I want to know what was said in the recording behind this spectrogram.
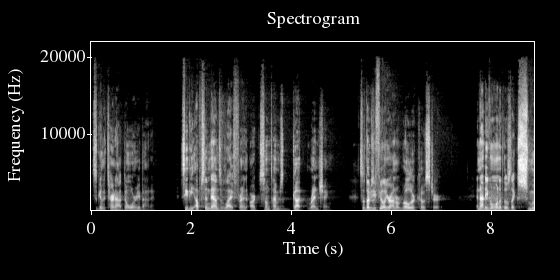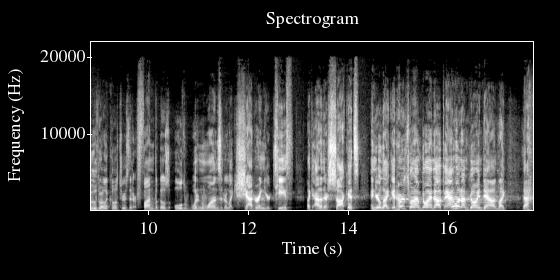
This is going to turn out. Don't worry about it. See, the ups and downs of life, friend, are sometimes gut-wrenching. Sometimes you feel you're on a roller coaster and not even one of those like smooth roller coasters that are fun, but those old wooden ones that are like shattering your teeth, like out of their sockets. And you're like, it hurts when I'm going up and when I'm going down. Like that,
